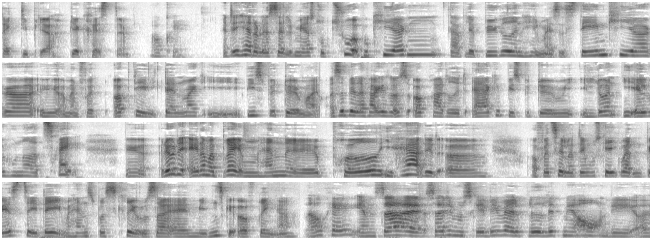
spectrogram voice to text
rigtig bliver, bliver kristne. Okay. Og det her, der bliver sat lidt mere struktur på kirken. Der bliver bygget en hel masse stenkirker, øh, og man får opdelt Danmark i bispedømmer. Og så bliver der faktisk også oprettet et ærkebispedømme i Lund i 1103. Øh, og det var det Adam af Bremen, han øh, prøvede ihærdigt at, at fortælle, at det måske ikke var den bedste idé med hans beskrivelser af menneskeoffringer. Okay, jamen så, øh, så er de måske alligevel blevet lidt mere ordentlige, og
